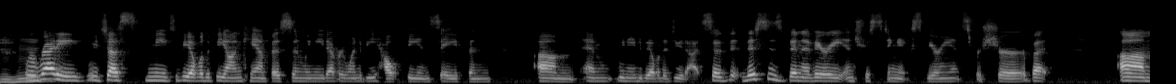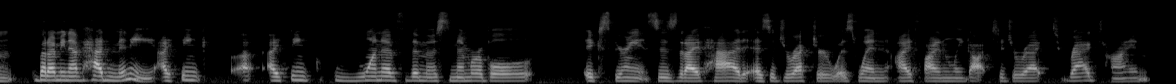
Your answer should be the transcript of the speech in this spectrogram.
mm-hmm. we're ready. We just need to be able to be on campus and we need everyone to be healthy and safe and um, and we need to be able to do that. So th- this has been a very interesting experience for sure. But um, but I mean, I've had many. I think uh, I think one of the most memorable experiences that I've had as a director was when I finally got to direct Ragtime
